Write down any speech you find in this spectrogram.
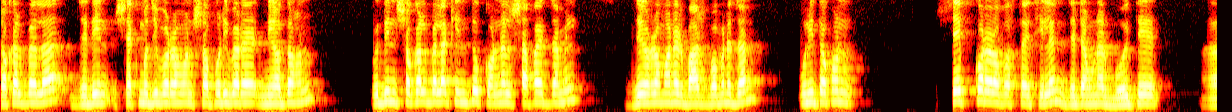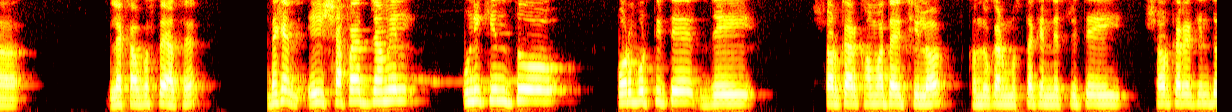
সকালবেলা যেদিন শেখ মুজিবুর রহমান সপরিবারে নিহত হন ওই দিন সকালবেলা কিন্তু কর্নেল সাফায়েত জামিল জিয়াউর রহমানের বাসভবনে যান। উনি তখন শেভ করার অবস্থায় ছিলেন, যেটা ওনার বইতে লেখা অবস্থায় আছে। দেখেন, এই সাফায়াত জামিল, উনি কিন্তু পরবর্তীতে যেই সরকার ক্ষমতায় ছিল, খন্দকার মুস্তাকের নেতৃত্বে এই সরকারের কিন্তু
